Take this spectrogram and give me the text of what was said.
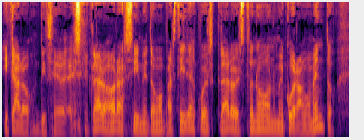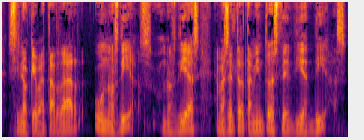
Y claro, dice, es que claro, ahora si me tomo pastillas, pues claro, esto no, no me cura al momento, sino que va a tardar unos días. Unos días, además el tratamiento es de 10 días.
